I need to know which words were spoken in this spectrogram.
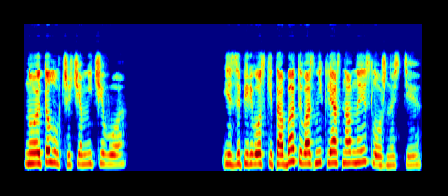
Но это лучше, чем ничего. Из-за перевозки Табаты возникли основные сложности.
